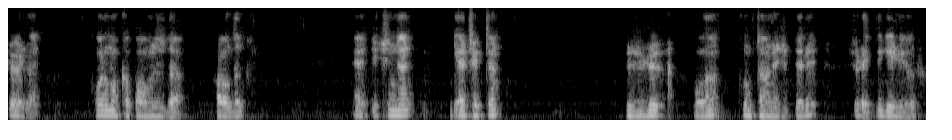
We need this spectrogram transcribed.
Şöyle koruma kapağımızı da aldık. Evet, içinden gerçekten üzücü olan kum tanecikleri sürekli geliyor.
